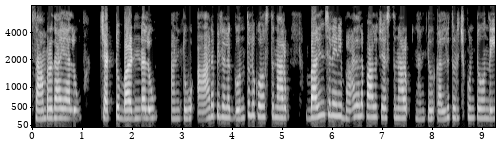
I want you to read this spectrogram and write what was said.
సాంప్రదాయాలు చట్టు బండలు అంటూ ఆడపిల్లల గొంతులు కోస్తున్నారు భరించలేని బాధల పాలు చేస్తున్నారు అంటూ కళ్ళు తుడుచుకుంటోంది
